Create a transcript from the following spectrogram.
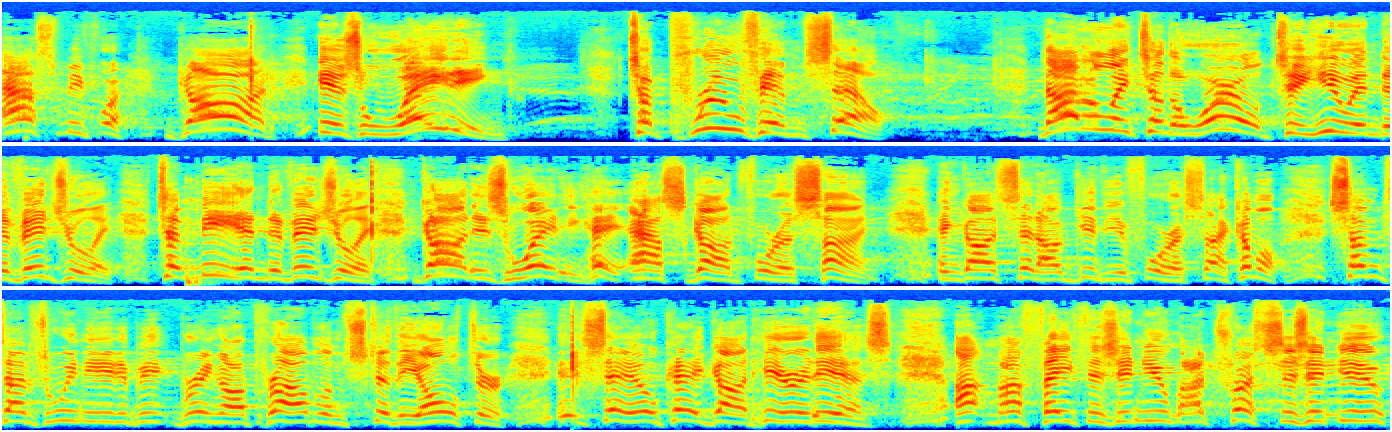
Ask me for. God is waiting to prove himself not only to the world, to you individually, to me individually. God is waiting. Hey, ask God for a sign. And God said, I'll give you for a sign. Come on. Sometimes we need to be, bring our problems to the altar and say, okay, God, here it is. I, my faith is in you. My trust is in you.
